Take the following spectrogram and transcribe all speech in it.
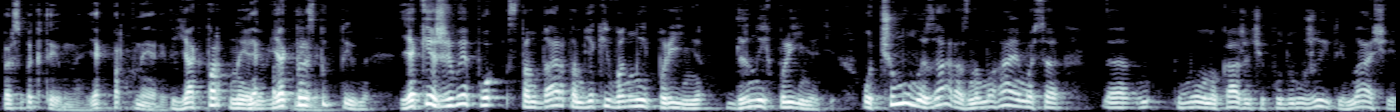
Перспективне, як партнерів. як партнерів, Як як, перспективне, яке живе по стандартам, які вони прийня... для них прийняті. От чому ми зараз намагаємося, е, умовно кажучи, подружити наші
